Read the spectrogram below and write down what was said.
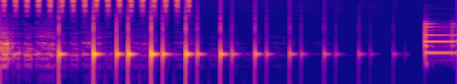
Thank you.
